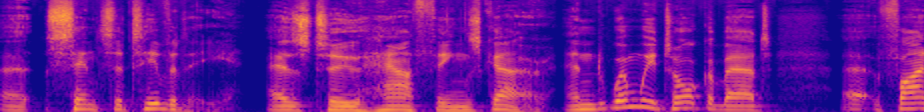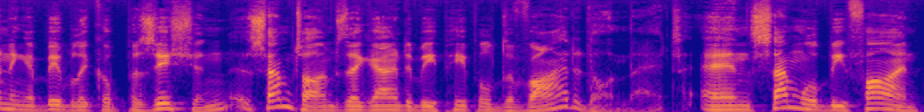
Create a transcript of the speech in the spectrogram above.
uh, sensitivity as to how things go. And when we talk about uh, finding a biblical position, sometimes there are going to be people divided on that, and some will be fine.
